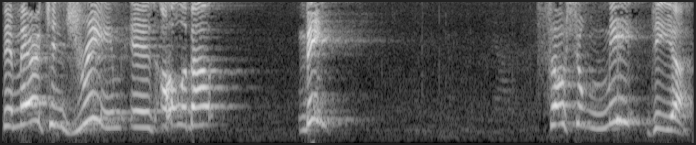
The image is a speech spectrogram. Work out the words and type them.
The American dream is all about me. Social media.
